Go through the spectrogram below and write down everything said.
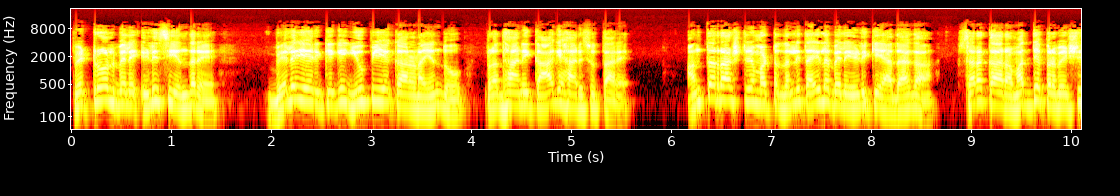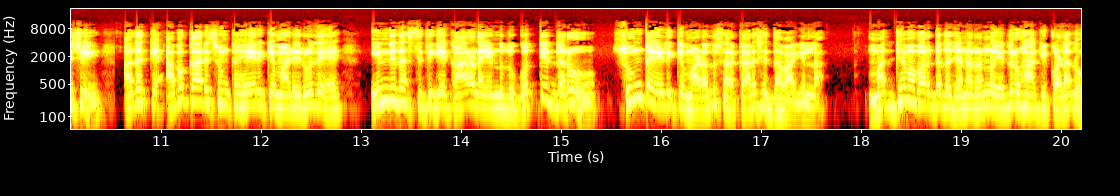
ಪೆಟ್ರೋಲ್ ಬೆಲೆ ಇಳಿಸಿ ಎಂದರೆ ಬೆಲೆ ಏರಿಕೆಗೆ ಯುಪಿಎ ಕಾರಣ ಎಂದು ಪ್ರಧಾನಿ ಕಾಗೆ ಹಾರಿಸುತ್ತಾರೆ. ಅಂತಾರಾಷ್ಟ್ರೀಯ ಮಟ್ಟದಲ್ಲಿ ತೈಲ ಬೆಲೆ ಇಳಿಕೆಯಾದಾಗ ಸರ್ಕಾರ ಮಧ್ಯ ಪ್ರವೇಶಿಸಿ ಅದಕ್ಕೆ ಅಬಕಾರಿ ಸುಂಕ ಹೇರಿಕೆ ಮಾಡಿರುವುದೇ ಇಂದಿನ ಸ್ಥಿತಿಗೆ ಕಾರಣ ಎನ್ನುವುದು ಗೊತ್ತಿದ್ದರೂ ಸುಂಕ ಇಳಿಕೆ ಮಾಡಲು ಸರ್ಕಾರ ಸಿದ್ಧವಾಗಿಲ್ಲ. ಮಧ್ಯಮ ವರ್ಗದ ಜನರನ್ನು ಎದುರು ಹಾಕಿಕೊಳ್ಳಲು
